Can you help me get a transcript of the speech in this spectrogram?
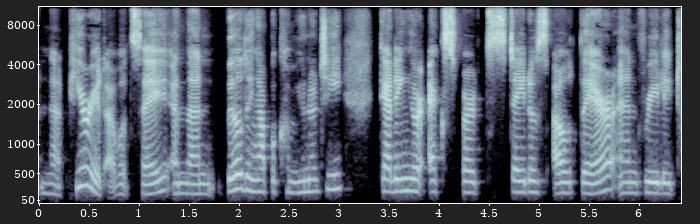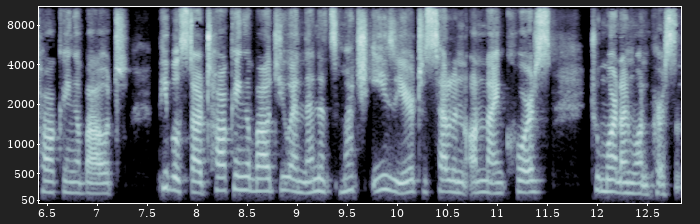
in that period, I would say, and then building up a community, getting your expert status out there and really talking about people start talking about you and then it's much easier to sell an online course to more than one person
